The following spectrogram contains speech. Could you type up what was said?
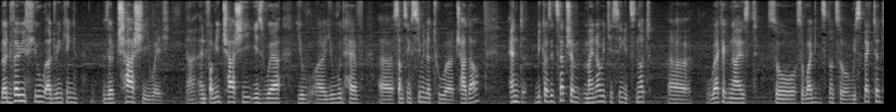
but very few are drinking the Chaxi way. Uh, and for me, Chaxi is where you, uh, you would have uh, something similar to uh, Chadao. And because it's such a minority thing, it's not uh, recognized so so while it's not so respected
